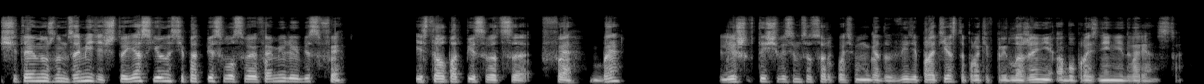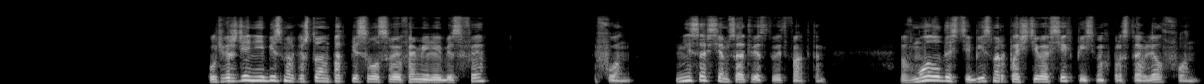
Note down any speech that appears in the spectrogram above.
Считаю нужным заметить, что я с юности подписывал свою фамилию без «Ф» и стал подписываться «Ф.Б.» лишь в 1848 году в виде протеста против предложений об упразднении дворянства. Утверждение Бисмарка, что он подписывал свою фамилию без «Ф» фон, не совсем соответствует фактам. В молодости Бисмарк почти во всех письмах проставлял фон.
